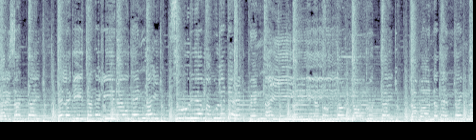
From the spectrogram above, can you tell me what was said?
හරි සද්දයි. එලගී ජනගී රැව් දෙන්නයි. සූරිය මගුලට එක් වෙන්නයි. තරිහින දොන්දොන් අවුරුද්දයි ලබාන දැන්දැන් හරි සද්දයි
